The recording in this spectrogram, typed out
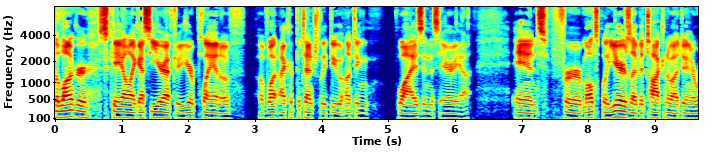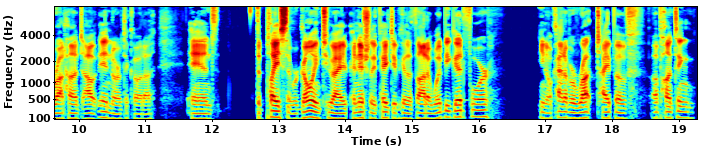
the longer scale, I guess year after year plan of of what I could potentially do hunting wise in this area. And for multiple years, I've been talking about doing a rut hunt out in North Dakota. And the place that we're going to, I initially picked it because I thought it would be good for, you know, kind of a rut type of, of hunting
